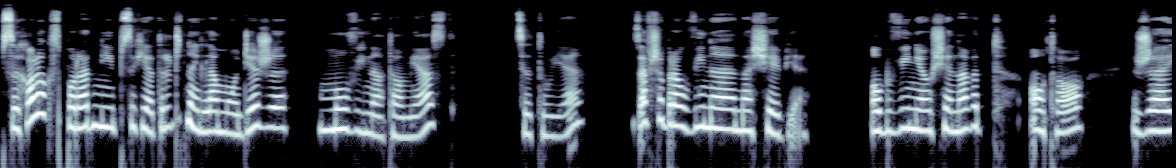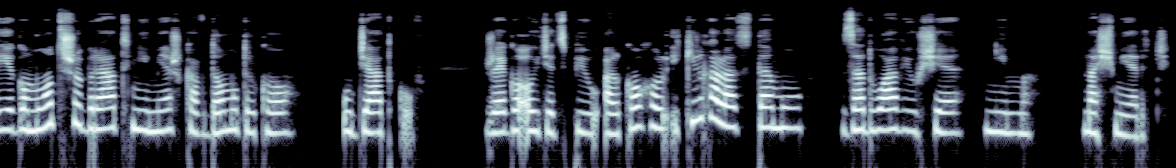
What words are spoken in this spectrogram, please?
Psycholog z poradni psychiatrycznej dla młodzieży mówi natomiast, cytuję, zawsze brał winę na siebie. Obwiniał się nawet o to, że jego młodszy brat nie mieszka w domu, tylko u dziadków, że jego ojciec pił alkohol i kilka lat temu zadławił się nim na śmierć.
